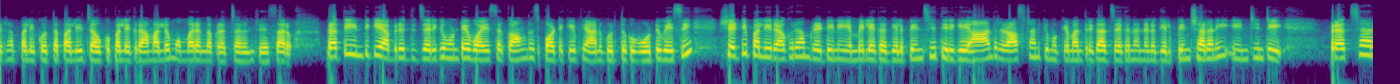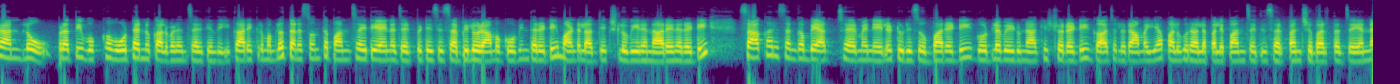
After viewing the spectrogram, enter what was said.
ఎర్రంపల్లి కొత్తపల్లి జౌకపల్లి గ్రామాల్లో ముమ్మరంగా ప్రచారం చేశారు. ప్రతి ఇంటికి అభివృద్ధి జరిగి ఉంటే వైఎస్ఆర్ కాంగ్రెస్ పార్టీకి ఫ్యాన్ గుర్తుకు ఓటు వేసి శెట్టిపల్లి రఘురాం రెడ్డిని ఎమ్మెల్యేగా గెలిపించి తిరిగి ఆంధ్ర రాష్ట్రానికి ముఖ్యమంత్రిగా జగనన్నను గెలిపించాలని ఇంటింటి ప్రచారంలో ప్రతి ఒక్క ఓటర్ను కలవడం జరిగింది. ఈ కార్యక్రమంలో తన సొంత పంచాయతీ అయిన జడ్పీటీసీ సభ్యులు రామగోవిందరెడ్డి మండల అధ్యక్షులు వీరనారాయణరెడ్డి సహకార సంఘం బ్యాక్ చైర్మన్ ఏలటూరి సుబ్బారెడ్డి గొడ్లవేడు నాగేశ్వరరెడ్డి గాజుల రామయ్య పలుగురాలపల్లి పంచాయతీ సర్పంచ్ భర్త జయన్న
